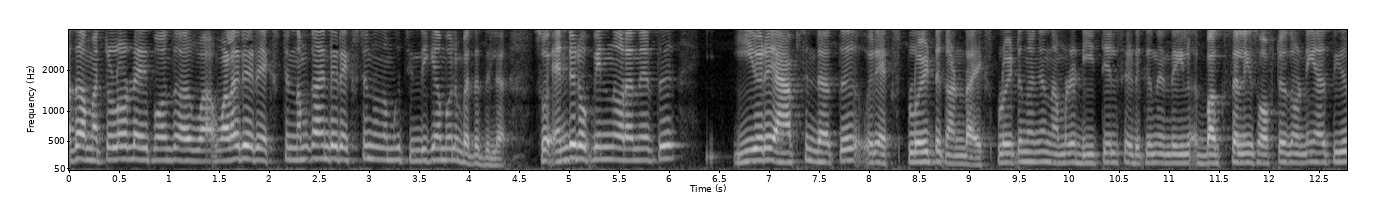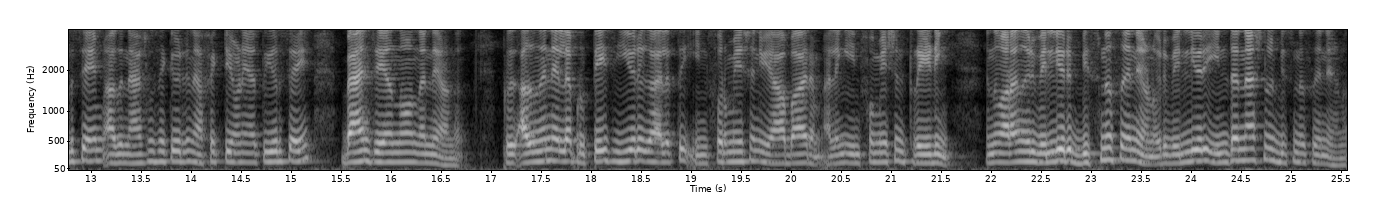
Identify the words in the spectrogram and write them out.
അത് മറ്റുള്ളവരുടെ പോകുന്നത് വളരെ ഒരു എക്സ്റ്റെൻഡ് നമുക്ക് അതിന്റെ ഒരു എക്സ്റ്റെൻഡ് നമുക്ക് ചിന്തിക്കാൻ പോലും പറ്റത്തില്ല. സോ എന്റെ ഒരു ഒപ്പീനിയൻ എന്ന് പറയുന്ന നേരത്ത് ഈ ഒരു ആപ്സിന്റെ അകത്ത് ഒരു എക്സ്പ്ലോയിറ്റ് കണ്ട എക്സ്പ്ലോയിറ്റ് എന്ന് പറഞ്ഞാൽ നമ്മുടെ ഡീറ്റെയിൽസ് എടുക്കുന്ന എന്തെങ്കിലും ബഗ്സ് അല്ലെങ്കിൽ സോഫ്റ്റ്വെയർസ് ഉണ്ടെങ്കിൽ അത് തീർച്ചയായും അത് നാഷണൽ സെക്യൂരിറ്റിനെ എഫക്റ്റ് ചെയ്യുകയാണെങ്കിൽ അത് തീർച്ചയായും ബാൻ ചെയ്യുന്നതെന്ന് തന്നെയാണ്. അത് തന്നെയല്ല പ്രത്യേകിച്ച് ഈ ഒരു കാലത്ത് ഇൻഫർമേഷൻ വ്യാപാരം അല്ലെങ്കിൽ ഇൻഫർമേഷൻ ട്രേഡിംഗ് എന്ന് പറയുന്ന ഒരു വലിയൊരു ബിസിനസ് തന്നെയാണ് ഒരു വലിയൊരു ഇന്റർനാഷണൽ ബിസിനസ് തന്നെയാണ്.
